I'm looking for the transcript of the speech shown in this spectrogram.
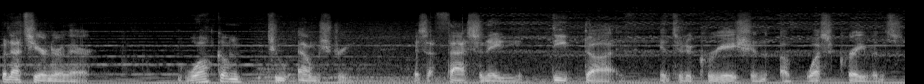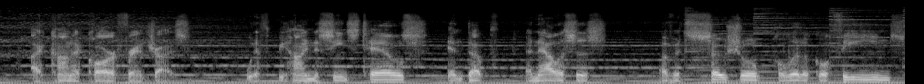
But that's here nor there. Welcome to Elm Street. It's a fascinating deep dive into the creation of Wes Craven's iconic horror franchise with behind the scenes tales, in depth analysis of its social, political themes,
